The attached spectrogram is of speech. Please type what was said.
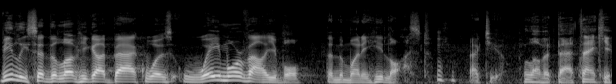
Veely said the love he got back was way more valuable than the money he lost. Back to you. Love it, Pat. Thank you.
